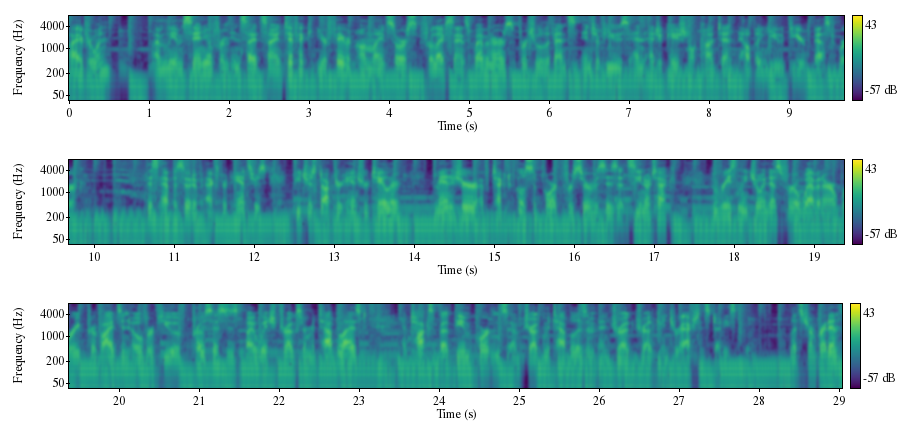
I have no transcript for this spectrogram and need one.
Hi, everyone. I'm Liam Sanyo from Inside Scientific, your favorite online source for life science webinars, virtual events, interviews, and educational content helping you do your best work. This episode of Expert Answers features Dr. Andrew Taylor, Manager of Technical Support for Services at Xenotech, who recently joined us for a webinar where he provides an overview of processes by which drugs are metabolized and talks about the importance of drug metabolism and drug drug interaction studies. Let's jump right in.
